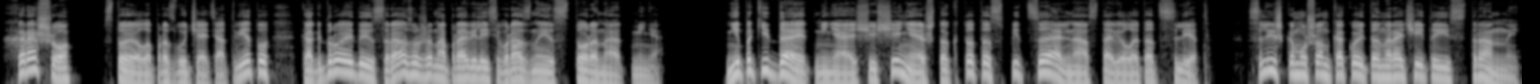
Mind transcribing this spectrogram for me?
«Хорошо», — стоило прозвучать ответу, как дроиды сразу же направились в разные стороны от меня. Не покидает меня ощущение, что кто-то специально оставил этот след. Слишком уж он какой-то нарочитый и странный.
